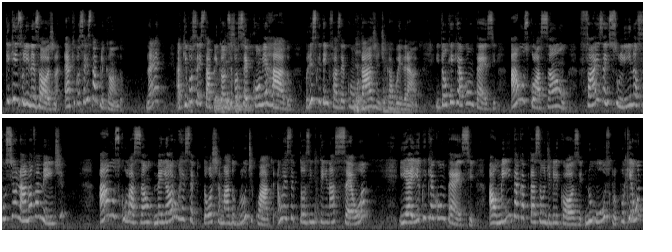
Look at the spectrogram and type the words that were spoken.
O que é insulina exógena? É a que você está aplicando, né? A que você está aplicando se você come errado. Por isso que tem que fazer contagem de carboidrato. Então, o que, que acontece? A musculação faz a insulina funcionar novamente. A musculação melhora um receptor chamado GLUT4. É um receptorzinho que tem na célula. E aí, o que, que acontece? Aumenta a captação de glicose no músculo, porque onde,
